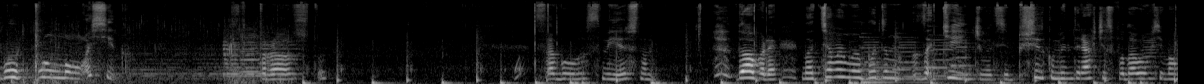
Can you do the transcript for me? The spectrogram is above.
Був поносик. Просто. Це було смішно. Добре, на цьому ми будемо закінчуватися. Пишіть в коментарях, чи сподобався вам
